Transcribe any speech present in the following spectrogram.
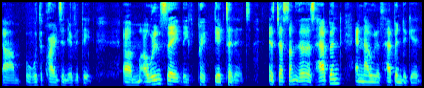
um, with the quarantine and everything. Um, I wouldn't say they predicted it. It's just something that has happened and now it has happened again.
